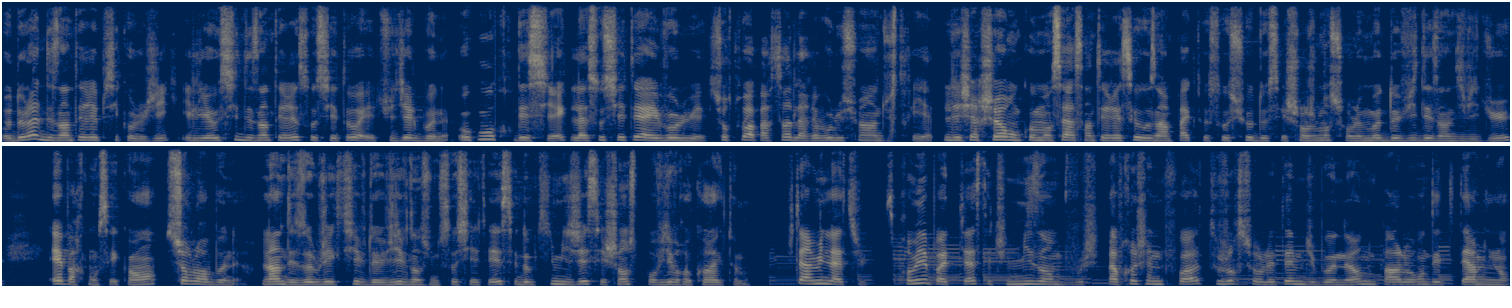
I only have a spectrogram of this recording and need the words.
Au-delà des intérêts psychologiques, il y a aussi des intérêts sociétaux à étudier le bonheur. Au cours des siècles, la société a évolué, surtout à partir de la révolution industrielle. Les chercheurs ont commencé à s'intéresser aux impacts sociaux de ces changements sur le mode de vie des individus et par conséquent sur leur bonheur. L'un des objectifs de vivre dans une société, c'est d'optimiser ses chances pour vivre correctement. Je termine là-dessus. Ce premier podcast est une mise en bouche. La prochaine fois, toujours sur le thème du bonheur, nous parlerons des déterminants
